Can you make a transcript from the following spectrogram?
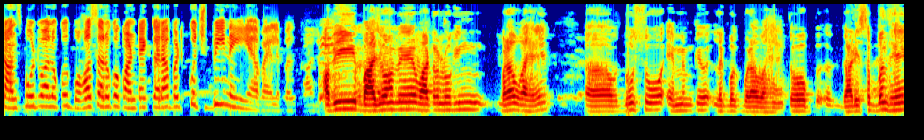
ट्रांसपोर्ट वालों को बहुत सारों को कांटेक्ट करा बट कुछ भी नहीं है अवेलेबल अभी बाजवा में वाटर लॉगिंग बढ़ा हुआ है दो सौ एम एम के लगभग बढ़ा हुआ है तो गाड़ी सब बंद है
